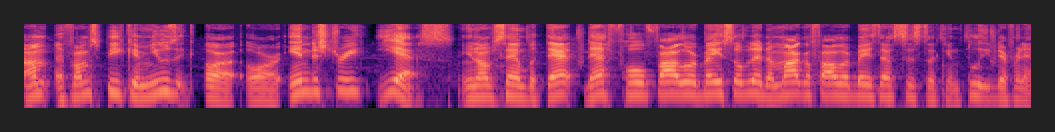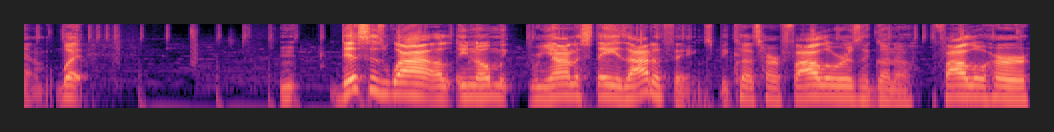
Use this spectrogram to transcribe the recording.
I'm if I'm speaking music or or industry, yes, you know what I'm saying. But that that whole follower base over there, the MAGA follower base, that's just a completely different animal. But this is why uh, you know Rihanna stays out of things because her followers are gonna follow her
